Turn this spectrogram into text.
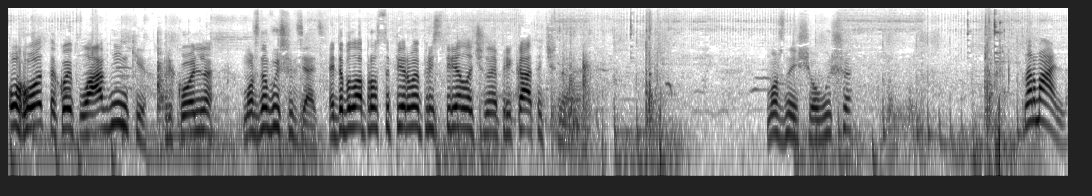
Ого, такой плавненький, прикольно. Можно выше взять. Это была просто первая пристрелочная, прикаточная. Можно еще выше. Нормально,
